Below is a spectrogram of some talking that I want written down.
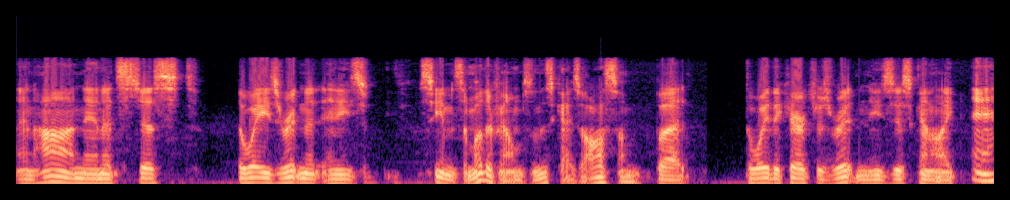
and Han and it's just the way he's written it and he's seen him in some other films and this guy's awesome but the way the character's written he's just kind of like eh.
